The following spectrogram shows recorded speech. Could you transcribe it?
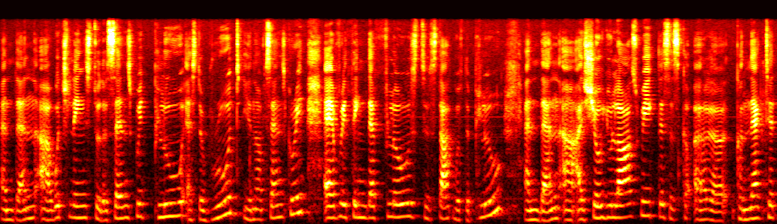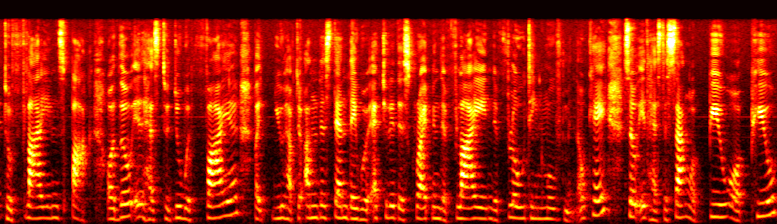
and then uh, which links to the Sanskrit plu as the root, you know, of Sanskrit, everything that flows to start with the plu, and then uh, I showed you last week, this is uh, connected to flying spark, although it has to do with fire, but you have to understand they were actually describing the flying, the floating movement, okay? So it has the sound of bu or pu.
